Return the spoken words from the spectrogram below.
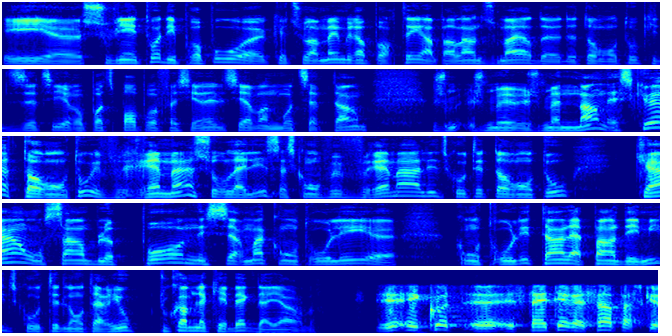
Et euh, souviens-toi des propos euh, que tu as même rapportés en parlant du maire de, Toronto qui disait, il n'y aura pas de sport professionnel ici avant le mois de septembre. Je, me, je me demande, est-ce que Toronto est vraiment sur la liste? Est-ce qu'on veut vraiment aller du côté de Toronto quand on semble pas nécessairement contrôler, contrôler tant la pandémie du côté de l'Ontario, tout comme le Québec d'ailleurs? Écoute, euh, c'est intéressant parce que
